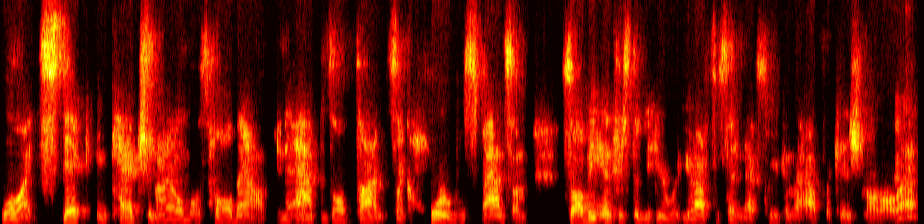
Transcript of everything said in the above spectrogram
will like stick and catch and I almost fall down. And it happens all the time. It's like a horrible spasm. So I'll be interested to hear what you have to say next week in the application on all that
